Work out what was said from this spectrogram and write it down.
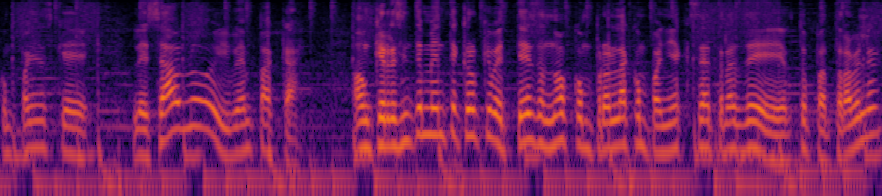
compañías que les hablo y ven para acá. Aunque recientemente creo que Bethesda, ¿no? Compró la compañía que está detrás de Octopath Traveler.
